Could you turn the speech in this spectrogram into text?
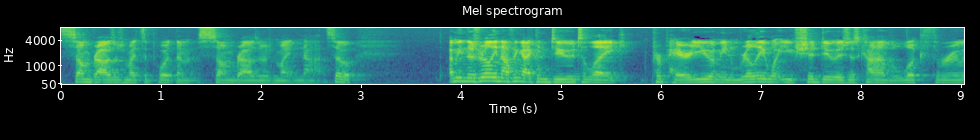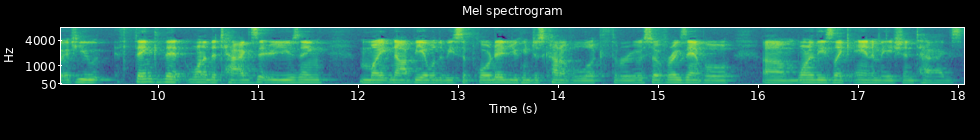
Some browsers might support them, some browsers might not. So, I mean, there's really nothing I can do to like prepare you. I mean, really what you should do is just kind of look through. If you think that one of the tags that you're using might not be able to be supported, you can just kind of look through. So for example, um, one of these like animation tags,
